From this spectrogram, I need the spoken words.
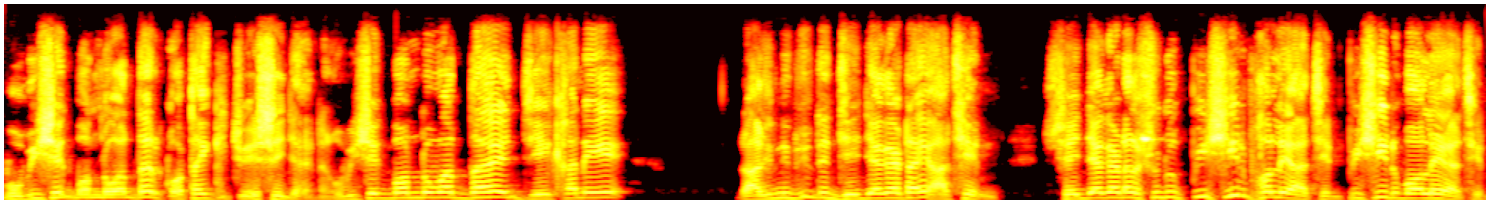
অভিষেক বন্দ্যোপাধ্যায়ের কথায় কিছু এসে যায় না। অভিষেক বন্দ্যোপাধ্যায় যেখানে রাজনীতিতে যে জায়গাটায় আছেন সেই জায়গাটা শুধু পিসির ফলে আছেন, পিসির বলে আছেন।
